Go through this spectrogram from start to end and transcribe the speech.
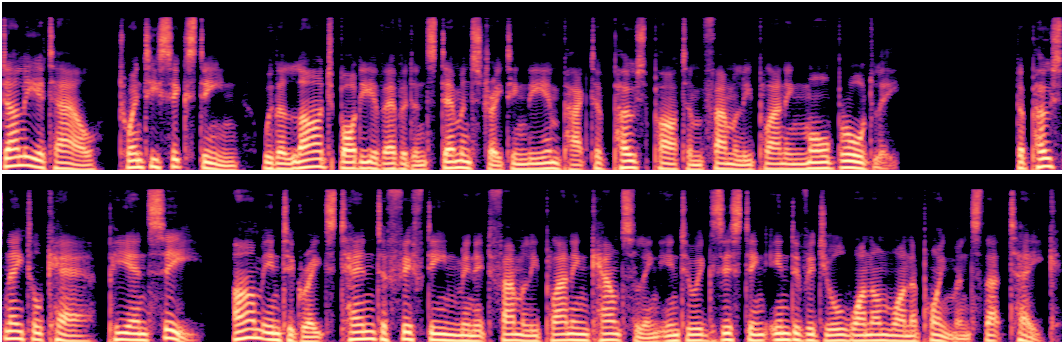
Dulli et al., 2016, with a large body of evidence demonstrating the impact of postpartum family planning more broadly. The postnatal care, PNC, ARM integrates 10 to 15 minute family planning counseling into existing individual one on one appointments that take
